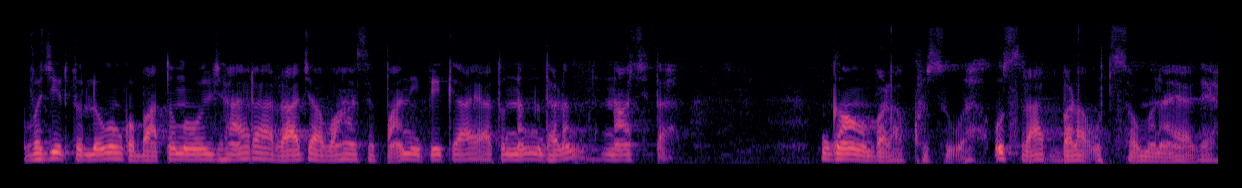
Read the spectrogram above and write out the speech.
वज़ीर तो लोगों को बातों में उलझा रहा। राजा वहाँ से पानी पी के आया तो नंग धड़ंग नाचता। गाँव बड़ा खुश हुआ। उस रात बड़ा उत्सव मनाया गया।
